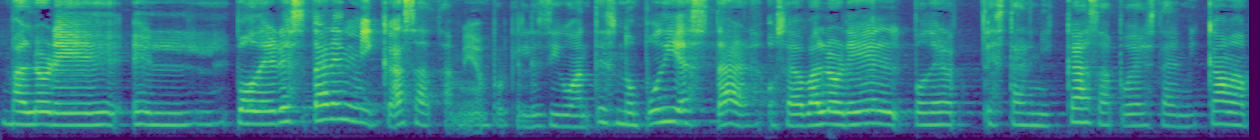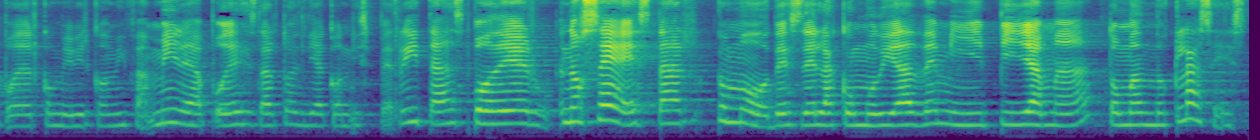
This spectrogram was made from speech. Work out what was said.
valoré el poder estar en mi casa también, porque les digo, antes no podía estar. O sea, valoré el poder estar en mi casa, poder estar en mi cama, poder convivir con mi familia, poder estar todo el día con mis perritas, poder, no sé, estar como desde la comodidad de mi pijama tomando clases.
